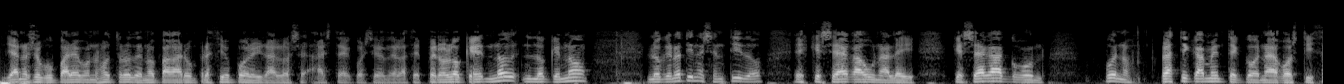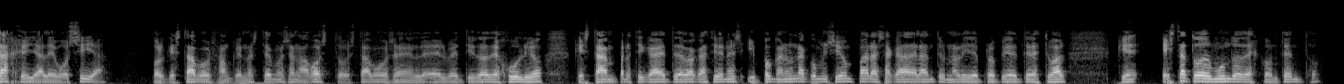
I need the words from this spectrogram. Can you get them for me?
Ya nos ocuparemos nosotros de no pagar un precio por ir a, los, a esta cuestión de enlaces. Pero lo que no, lo que no, lo que no tiene sentido es que se haga una ley, que se haga con, bueno, prácticamente con agostizaje y alevosía, porque estamos, aunque no estemos en agosto, estamos en el, el 22 de julio, que están prácticamente de vacaciones y pongan una comisión para sacar adelante una ley de propiedad intelectual que está todo el mundo descontento,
